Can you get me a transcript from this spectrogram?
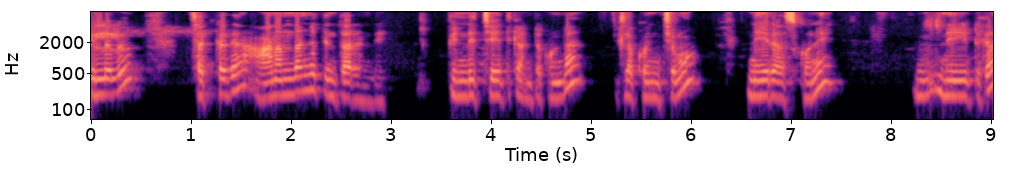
పిల్లలు చక్కగా ఆనందంగా తింటారండి. పిండి చేతికి అంటకుండా ఇట్లా కొంచెము నెయ్యి రాసుకొని నీట్గా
